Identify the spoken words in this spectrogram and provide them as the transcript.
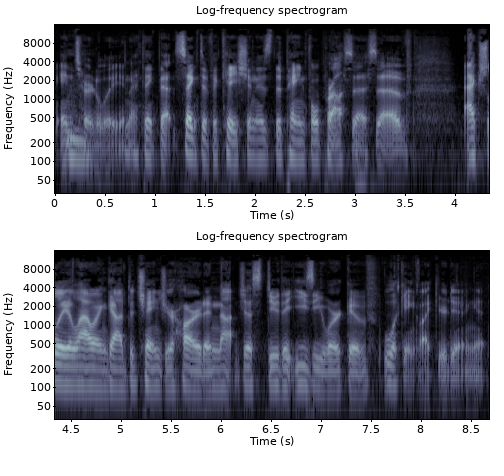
internally. Mm. And I think that sanctification is the painful process of actually allowing God to change your heart and not just do the easy work of looking like you're doing it.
